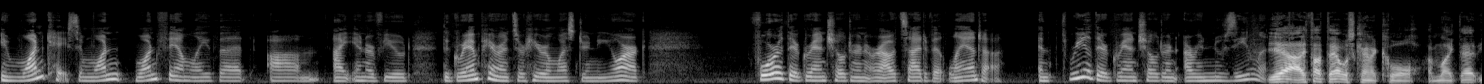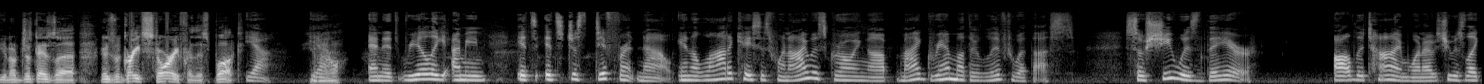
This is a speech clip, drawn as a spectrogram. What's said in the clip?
in one case, in one, one family that um, I interviewed, the grandparents are here in Western New York. Four of their grandchildren are outside of Atlanta, and three of their grandchildren are in New Zealand. Yeah, I thought that was kind of cool. I'm like that, you know, just as a it was a great story for this book. Yeah. You yeah. know? And it really, I mean, it's it's just different now. In a lot of cases, when I was growing up, my grandmother lived with us, so she was there all the time. When I was, she was like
